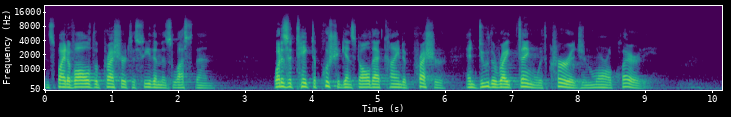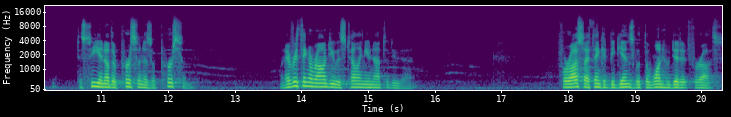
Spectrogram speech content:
in spite of all the pressure to see them as less than? What does it take to push against all that kind of pressure and do the right thing with courage and moral clarity? To see another person as a person when everything around you is telling you not to do that. For us, I think it begins with the one who did it for us.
